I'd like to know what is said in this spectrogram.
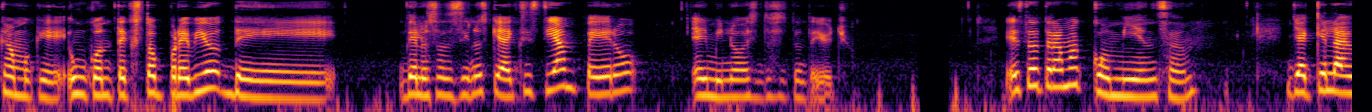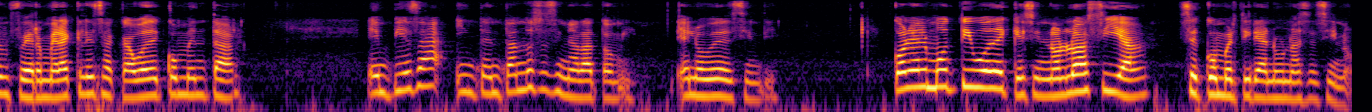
como que un contexto previo de, de los asesinos que ya existían, pero en 1978. Esta trama comienza ya que la enfermera que les acabo de comentar empieza intentando asesinar a Tommy, el novio de Cindy, con el motivo de que si no lo hacía, se convertiría en un asesino.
